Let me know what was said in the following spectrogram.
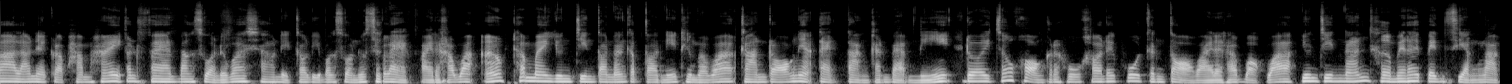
ล่าแล้วเนี่ยกลับทำให้แฟนๆบางส่วนหรือว่าชาวเน็ตเกาหลีบางส่วนรู้สึกแปลกไปนะครับว่าเอ้าทำไมยุนจินตอนนั้นกับตอนนี้ถึงแบบว่าการร้องเนี่ยแตกต่างกันแบบนี้ โดยเจ้าของกระทู้เขาได้พูดกันต่อไว้นะครับ บอกว่ายุนจินนั้นเธอไม่ได้เป็นเสียงหลัก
